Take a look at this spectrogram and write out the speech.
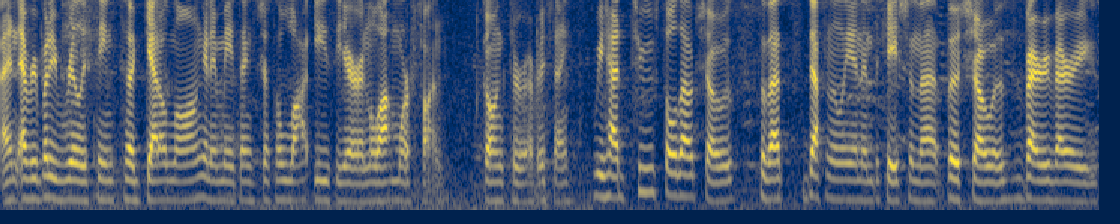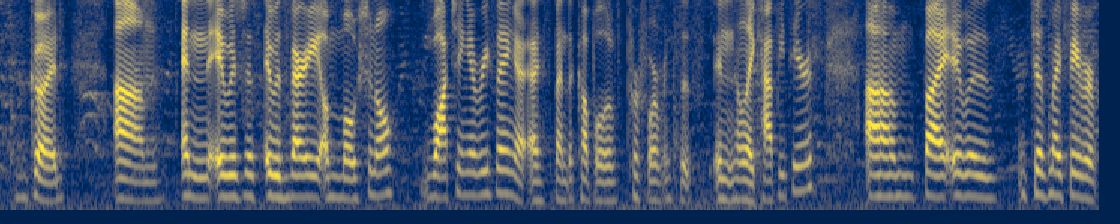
And everybody really seemed to get along, and it made things just a lot easier and a lot more fun going through everything. We had two sold out shows, so that's definitely an indication that the show was very, very good. Um, and it was just, it was very emotional watching everything. I, I spent a couple of performances in like happy tears. Um, but it was just my favorite,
